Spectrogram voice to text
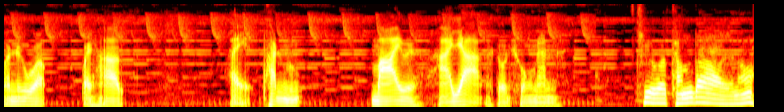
มันนึกว่าไปหาไอ้พันธุ์ไม้หายากตอนช่วงนั้น เชื่อว่าทำได้เนาะ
